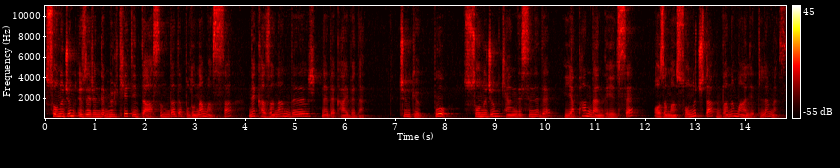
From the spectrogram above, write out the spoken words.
Sonucun üzerinde mülkiyet iddiasında da bulunamazsa ne kazanandır ne de kaybeden. Çünkü bu sonucun kendisini de yapan ben değilse o zaman sonuç da bana mal edilemez.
